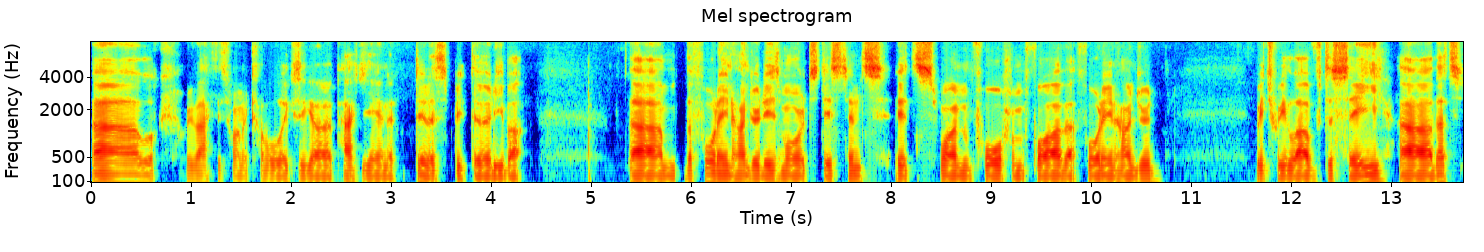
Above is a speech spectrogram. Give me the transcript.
Uh, look, we backed this one a couple of weeks ago at Pakenham. It did us a bit dirty, but um, the fourteen hundred is more its distance. It's one four from five at fourteen hundred, which we love to see. Uh, that's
